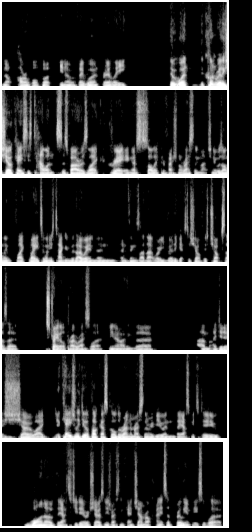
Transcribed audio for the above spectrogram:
not horrible, but you know they weren't really they weren't they couldn't really showcase his talents as far as like creating a solid professional wrestling match. And it was only like later when he's tagging with Owen and and things like that where he really gets to show off his chops as a straight up pro wrestler. You know, I think the um, I did a show. I occasionally do a podcast called the Random Wrestling Review, and they asked me to do one of the Attitude Era shows, and he's wrestling Ken Shamrock, and it's a brilliant piece of work,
